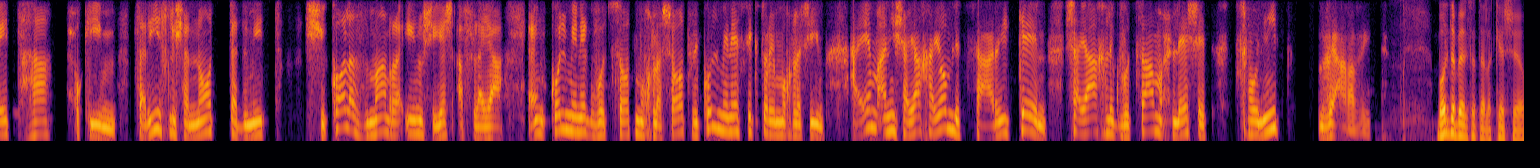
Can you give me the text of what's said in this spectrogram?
את החוקים, צריך לשנות תדמית שכל הזמן ראינו שיש אפליה עם כל מיני קבוצות מוחלשות וכל מיני סקטורים מוחלשים. האם אני שייך היום? לצערי כן, שייך לקבוצה מוחלשת צפונית וערבית. בוא נדבר קצת על הקשר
